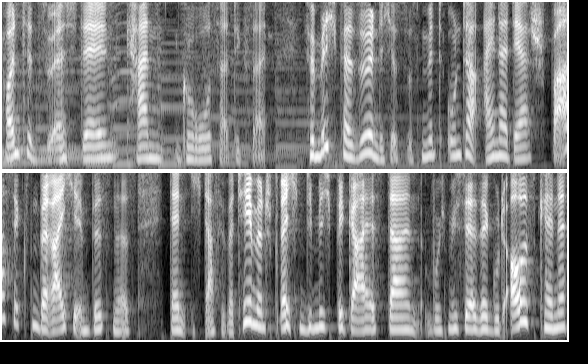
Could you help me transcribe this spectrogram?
Content zu erstellen kann großartig sein. Für mich persönlich ist es mitunter einer der spaßigsten Bereiche im Business, denn ich darf über Themen sprechen, die mich begeistern, wo ich mich sehr, sehr gut auskenne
